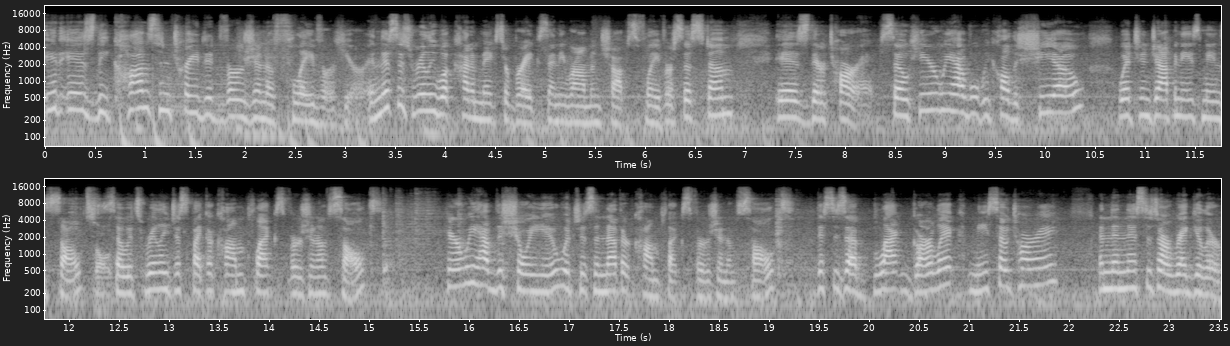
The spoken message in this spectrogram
it is the concentrated version of flavor here. And this is really what kind of makes or breaks any ramen shop's flavor system is their tare. So here we have what we call the shio, which in Japanese means salt. salt. So it's really just like a complex version of salt. Here we have the shoyu, which is another complex version of salt. This is a black garlic miso tare. And then this is our regular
